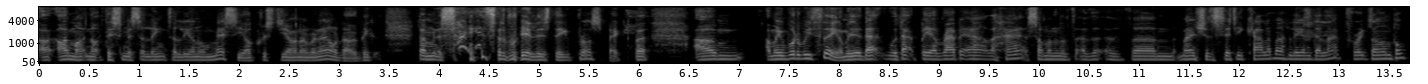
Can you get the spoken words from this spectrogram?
I, I, might not dismiss a link to Lionel Messi or Cristiano Ronaldo. Because, don't mean to say it's a realistic prospect, but um, I mean, what do we think? I mean, that would that be a rabbit out of the hat? Someone of, of, of um, Manchester City caliber, Liam Delap, for example.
